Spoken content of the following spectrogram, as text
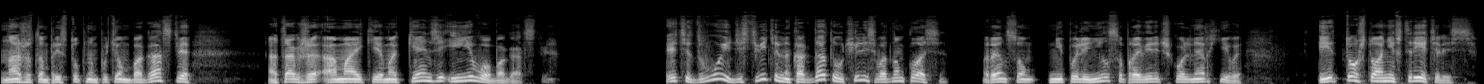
нажитом преступным путем богатстве, а также о Майке Маккензи и его богатстве. Эти двое действительно когда-то учились в одном классе. Ренсом не поленился проверить школьные архивы. И то, что они встретились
